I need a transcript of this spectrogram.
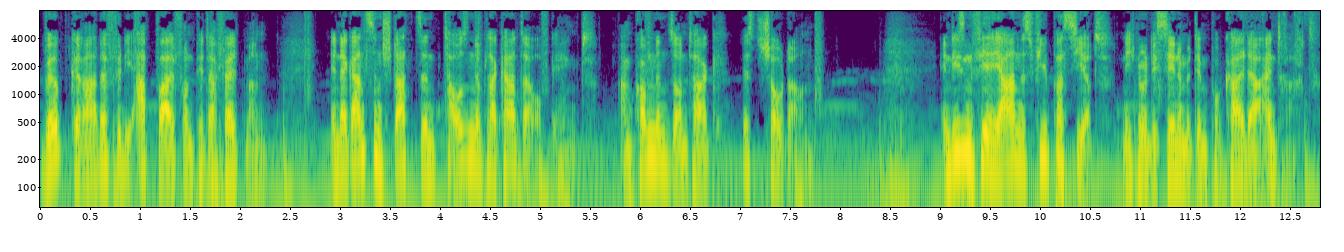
wirbt gerade für die Abwahl von Peter Feldmann. In der ganzen Stadt sind tausende Plakate aufgehängt. Am kommenden Sonntag ist Showdown. In diesen vier Jahren ist viel passiert, nicht nur die Szene mit dem Pokal der Eintracht.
